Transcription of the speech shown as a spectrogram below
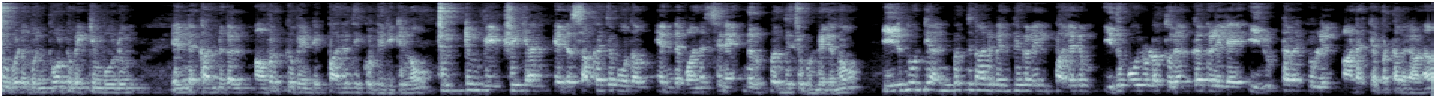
ചുവട് മുൻപോട്ട് വെക്കുമ്പോഴും എന്റെ കണ്ണുകൾ അവർക്ക് വേണ്ടി പരതിക്കൊണ്ടിരിക്കുന്നു. ചുറ്റും വീക്ഷിക്കാൻ എന്റെ സഹജബോധം എന്റെ മനസ്സിനെ നിർബന്ധിച്ചുകൊണ്ടിരുന്നു ഇരുന്നൂറ്റി അൻപത്തിനാല് ബന്ധുക്കളിൽ പലരും ഇതുപോലുള്ള തുരങ്കങ്ങളിലെ ഇരുട്ടറയ്ക്കുള്ളിൽ അടയ്ക്കപ്പെട്ടവരാണ്.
